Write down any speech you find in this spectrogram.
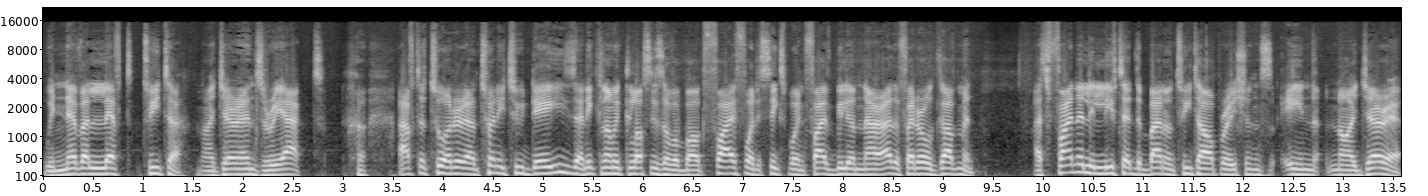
We never left Twitter. Nigerians react. After 222 days and economic losses of about 546.5 billion naira, the federal government has finally lifted the ban on Twitter operations in Nigeria.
